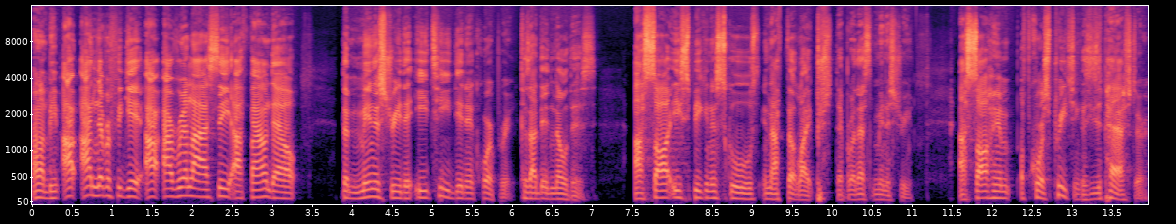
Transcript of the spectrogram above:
I'm gonna be I, I never forget. I, I realized, see, I found out the ministry that ET did in corporate because I didn't know this. I saw E speaking in schools and I felt like that bro, that's ministry. I saw him, of course, preaching because he's a pastor.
